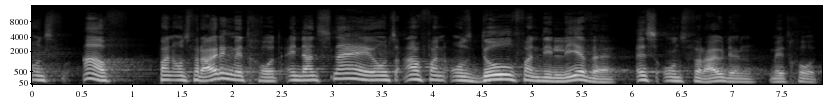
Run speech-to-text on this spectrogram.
ons af van ons verhouding met God en dan sny hy ons af van ons doel van die lewe is ons verhouding met God.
